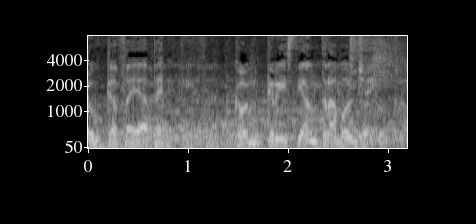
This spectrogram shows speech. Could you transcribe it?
un caffè aperitivo con Christian Travolgente.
